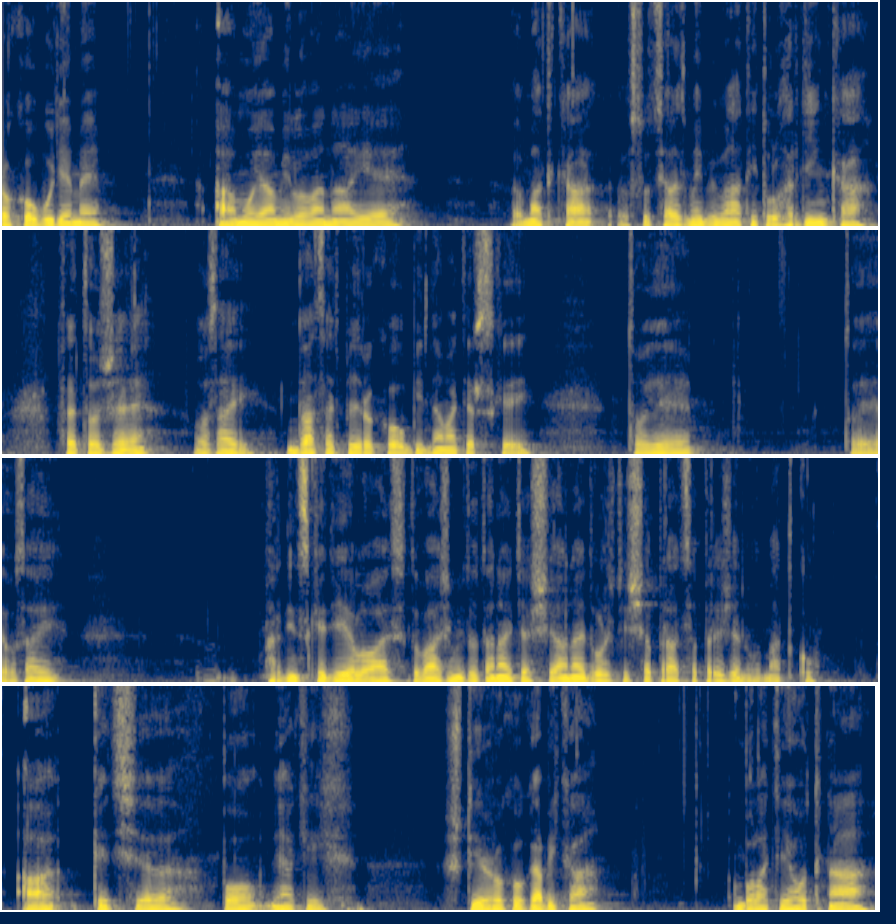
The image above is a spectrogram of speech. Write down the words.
rokov budeme a moja milovaná je matka v socializme by mala titul hrdinka, pretože ozaj 25 rokov byť na materskej, to je, to je ozaj hrdinské dielo a ja si to vážim, je to tá najťažšia a najdôležitejšia práca pre ženu, matku. A keď e, po nejakých 4 rokoch Gabika bola tehotná,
